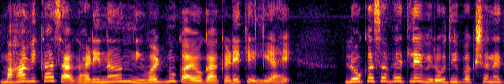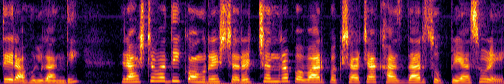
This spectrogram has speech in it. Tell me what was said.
महाविकास आघाडीनं निवडणूक आयोगाकडे केली आहे. लोकसभेतले विरोधी पक्षनेते राहुल गांधी राष्ट्रवादी काँग्रेस शरदचंद्र पवार पक्षाच्या खासदार सुप्रिया सुळे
